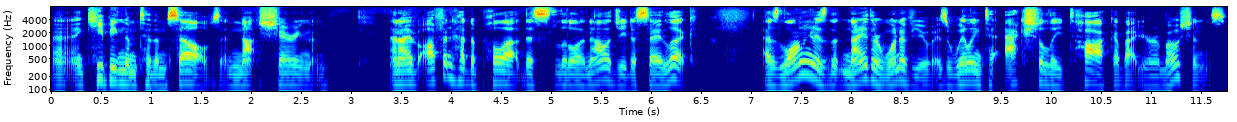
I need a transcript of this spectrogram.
uh, and keeping them to themselves and not sharing them. And I've often had to pull out this little analogy to say, look, as long as that neither one of you is willing to actually talk about your emotions,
